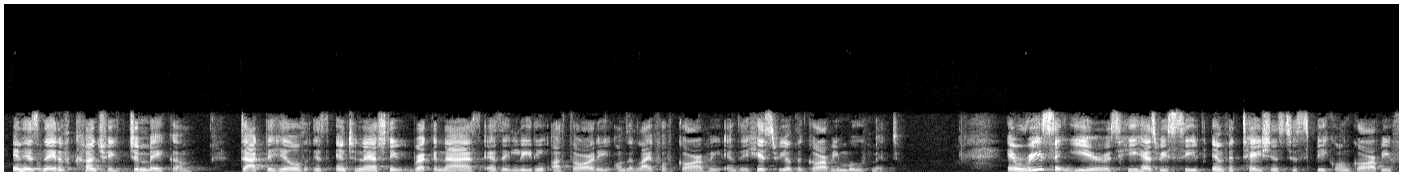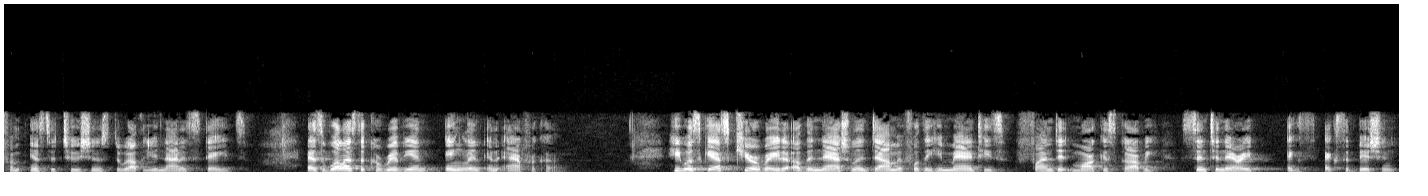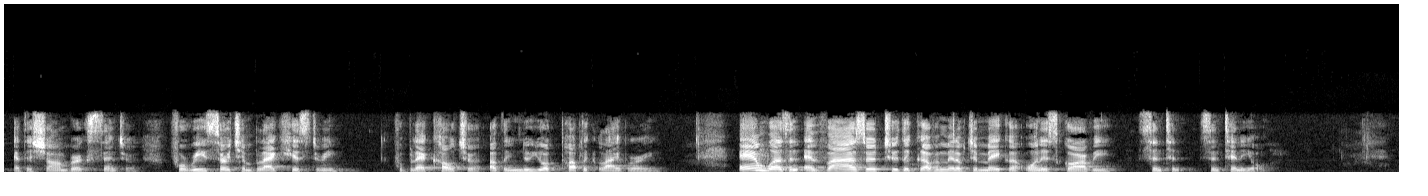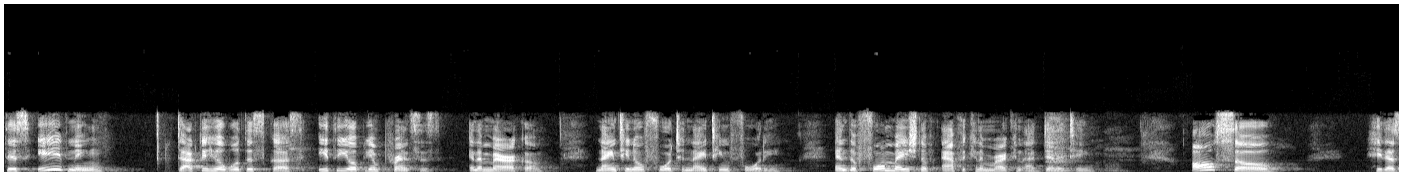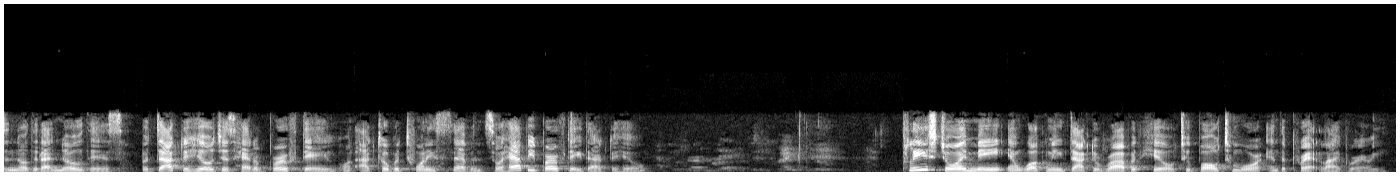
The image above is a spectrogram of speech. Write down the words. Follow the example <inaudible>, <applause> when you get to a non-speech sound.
In his native country, Jamaica, Dr. Hill is internationally recognized as a leading authority on the life of Garvey and the history of the Garvey movement. In recent years, he has received invitations to speak on Garvey from institutions throughout the United States, as well as the Caribbean, England, and Africa. He was guest curator of the National Endowment for the Humanities funded Marcus Garvey Centenary ex- exhibition at the Schomburg Center for Research in Black History for Black Culture of the New York Public Library, and was an advisor to the government of Jamaica on its Garvey centennial. This evening, Dr. Hill will discuss Ethiopian princes in America, 1904 to 1940, and the formation of African American identity. Also, he doesn't know that I know this, but Dr. Hill just had a birthday on October 27th. So happy birthday, Dr. Hill. Please join me in welcoming Dr. Robert Hill to Baltimore and the Pratt Library.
